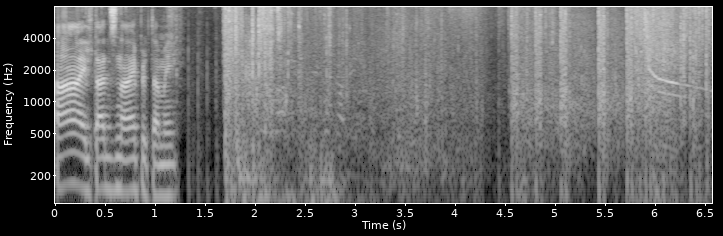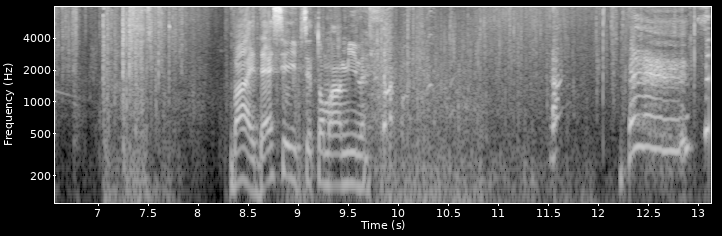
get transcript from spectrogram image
Ah, ele tá de sniper também. Vai, desce aí pra você tomar a mina.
